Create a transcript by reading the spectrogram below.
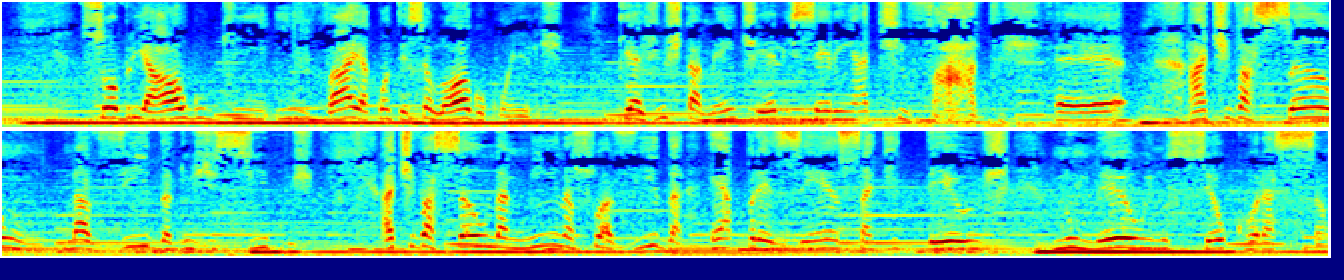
sobre algo que vai acontecer logo com eles. que é justamente eles serem ativados. É, a ativação na vida dos discípulos, ativação na minha na sua vida é a presença de Deus no meu e no seu coração.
